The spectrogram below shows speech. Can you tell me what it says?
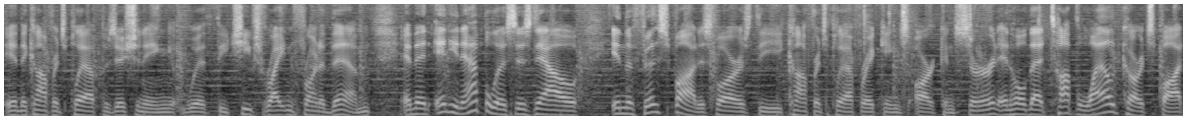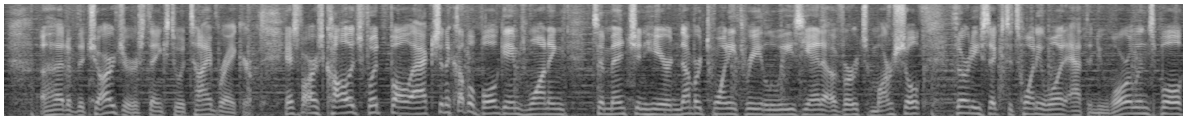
in the conference playoff positioning with the Chiefs right in front of them. And then Indianapolis is now in the fifth spot as far as the conference playoff rankings are concerned and hold that top wild card spot ahead of the Chargers thanks to a tiebreaker. As far as college football action, a couple bowl games wanting to mention here. Number 23, Louisiana averts Marshall 36 to 21 at the New Orleans Bowl.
